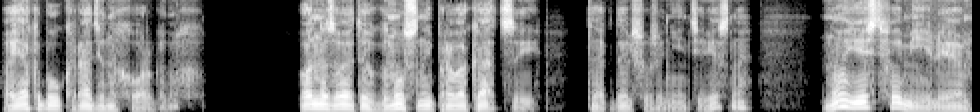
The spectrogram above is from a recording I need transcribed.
о якобы украденных органах. Он называет их гнусной провокацией. Так, дальше уже неинтересно. Но есть фамилия.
